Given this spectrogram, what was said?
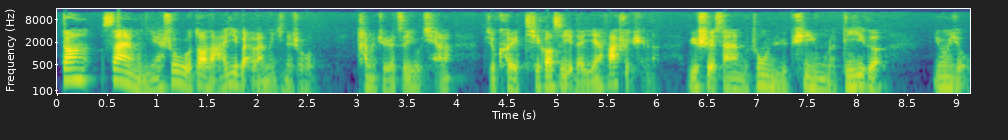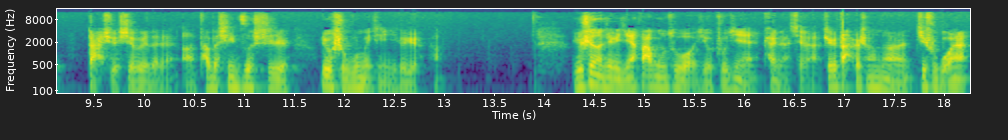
当三 M 年收入到达一百万美金的时候，他们觉得自己有钱了。就可以提高自己的研发水平了。于是，三 M 终于聘用了第一个拥有大学学位的人啊，他的薪资是六十五美金一个月啊。于是呢，这个研发工作就逐渐开展起来。这个大学生呢，技术果然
